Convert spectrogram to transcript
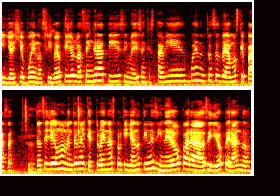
Y yo dije, bueno, si veo que ellos lo hacen gratis y me dicen que está bien, bueno, entonces veamos qué pasa. Entonces llega un momento en el que truenas porque ya no tienes dinero para seguir operando.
